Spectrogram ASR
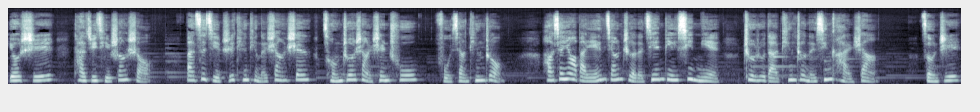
有时他举起双手，把自己直挺挺的上身从桌上伸出，俯向听众，好像要把演讲者的坚定信念注入到听众的心坎上。总之，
